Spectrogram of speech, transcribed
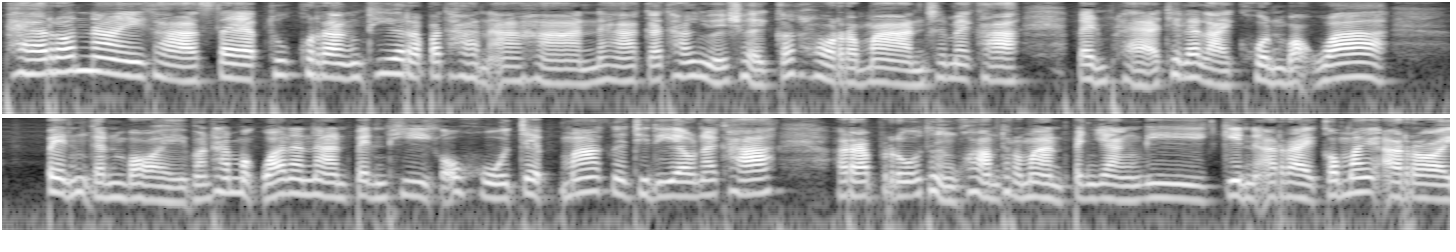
แพ้ร้อนในค่ะแสบทุกครั้งที่รับประทานอาหารนะคะ กระทั่งอยู่เฉยๆก็ทรมานใช่ไหมคะ เป็นแผลที่หลายๆ คนบอกว่า เป็นกันบ่อยบางท่านบอกว่านานๆเป็นทีก็โอ้โหเจ็บมากเลยทีเดียวนะคะ รับรู้ถึงความทรมานเป็นอย่างดี กินอะไรก็ไม่อร่อย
